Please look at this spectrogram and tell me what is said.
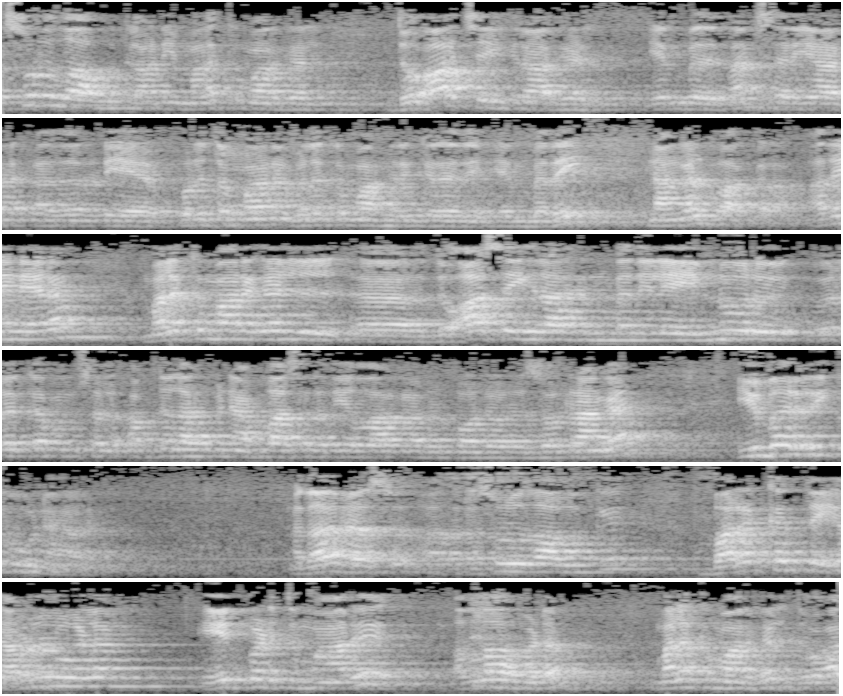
ரசூலுல்லாவுக்காண்டி மலக்குமார்கள் துஆ செய்கிறார்கள் என்பதுதான் சரியான அதனுடைய பொருத்தமான விளக்கமாக இருக்கிறது என்பதை நாங்கள் பார்க்கலாம். அதே நேரம் மலக்குமார்கள் துஆ செய்கிறார்கள் என்பதிலே இன்னொரு விளக்கமும் சொல் அப்துல்லா பின் அப்பாஸ் ரதி அல்லாஹ் போன்றவர்கள் சொல்றாங்க யுபர்ரிகூன. அதாவது ரசூலுல்லாவுக்கு பரக்கத்தை அருள்வளம் ஏற்படுத்துமாறு அல்லாஹ்விடம் மலக்குமார்கள் துவா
